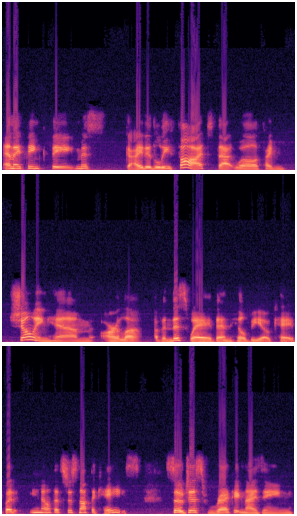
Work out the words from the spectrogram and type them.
And I think they misguidedly thought that well, if I'm showing him our love in this way, then he'll be okay. But, you know, that's just not the case. So just recognizing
